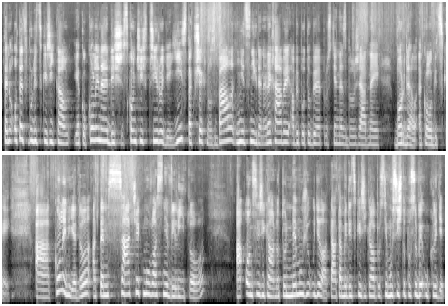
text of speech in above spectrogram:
ten otec mu vždycky říkal, jako Koline, když skončíš v přírodě jíst, tak všechno zbal, nic nikde nenechávej, aby po tobě prostě nezbyl žádný bordel ekologický. A Kolin jedl a ten sáček mu vlastně vylítl a on si říká, no to nemůžu udělat. Táta mi vždycky říkal, prostě musíš to po sobě uklidit.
